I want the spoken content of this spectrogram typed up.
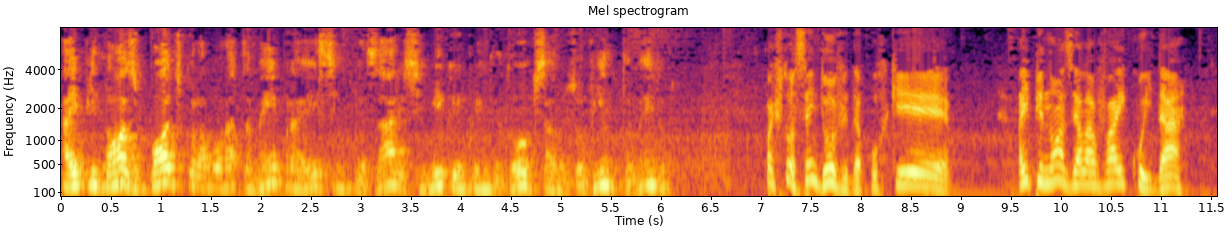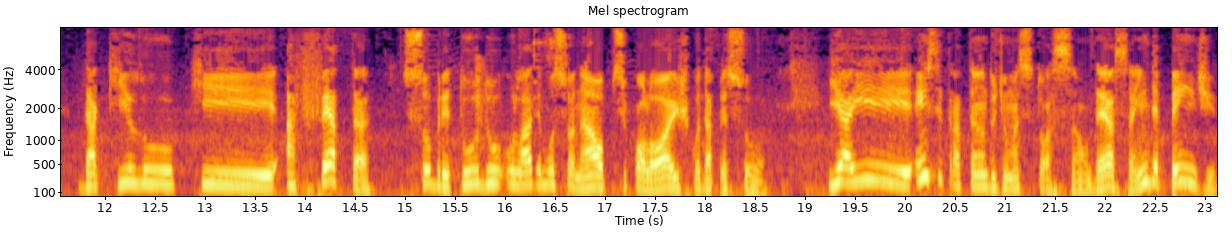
a hipnose pode colaborar também para esse empresário, esse microempreendedor que está nos ouvindo também, doutor? Pastor, sem dúvida, porque a hipnose ela vai cuidar daquilo que afeta, sobretudo, o lado emocional, psicológico da pessoa. E aí, em se tratando de uma situação dessa, independe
